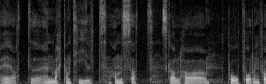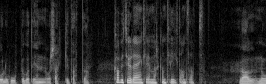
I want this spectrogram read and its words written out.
er at eh, en merkantilt ansatt skal ha, på oppfordring fra Ole Hope, gått inn og sjekket dette. Hva betyr det egentlig, merkantilt ansatt? Vel, nå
